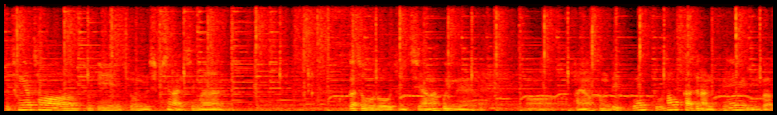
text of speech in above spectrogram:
그 청년 창업 쪽이 좀 쉽진 않지만 국가적으로 좀 지향하고 있는 어, 방향성도 있고 또 사업가들한테 뭔가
